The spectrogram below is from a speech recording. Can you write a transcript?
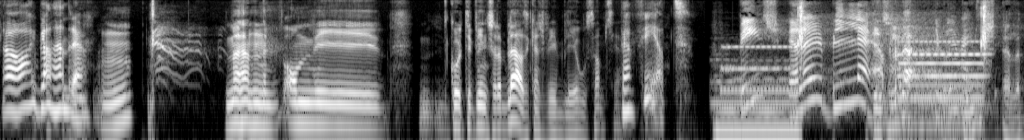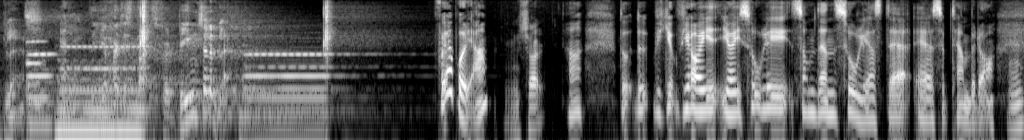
Ja, ibland händer det. Mm. Men om vi går till binge eller blä så kanske vi blir osams igen. Vem vet? Binge eller blä? Binge eller blä? Det blir. Binge eller blä? Det är faktiskt dags för binge eller blä. Får jag börja? Mm, Kör. Ja, då, då, för jag, är, jag är solig som den soligaste eh, septemberdag. Mm.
